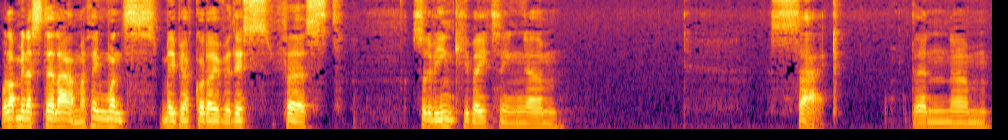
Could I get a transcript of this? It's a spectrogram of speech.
well, I mean, I still am. I think once maybe I've got over this first sort of incubating um, sac, then um,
